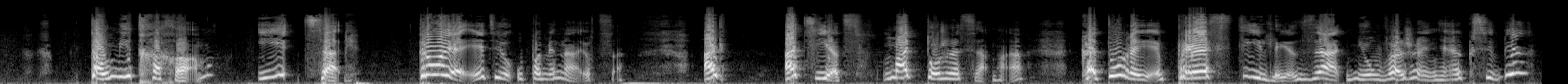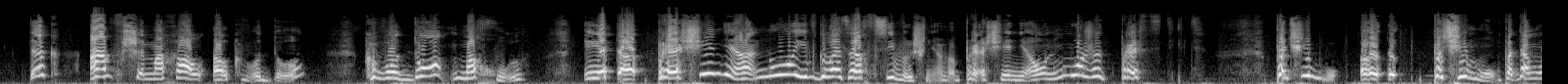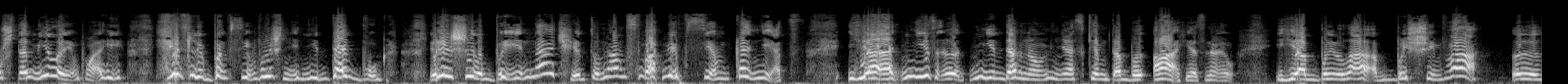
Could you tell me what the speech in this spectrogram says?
Талмит Хахам и царь. Трое эти упоминаются. А отец мать то же самое, которые простили за неуважение к себе, так, авше махал ал кводо, кводо махул. И это прощение, но и в глазах Всевышнего прощение он может простить. Почему? Почему? Потому что, милые мои, если бы Всевышний, не дай Бог, решил бы иначе, то нам с вами всем конец. Я не, недавно у меня с кем-то был, а, я знаю, я была бышева, э,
